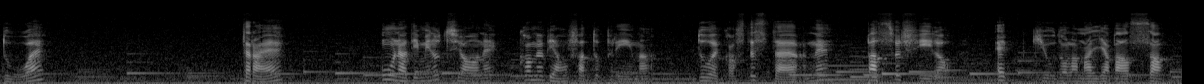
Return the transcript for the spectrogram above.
2 3 una diminuzione come abbiamo fatto prima. Due coste esterne passo il filo e chiudo la maglia bassa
